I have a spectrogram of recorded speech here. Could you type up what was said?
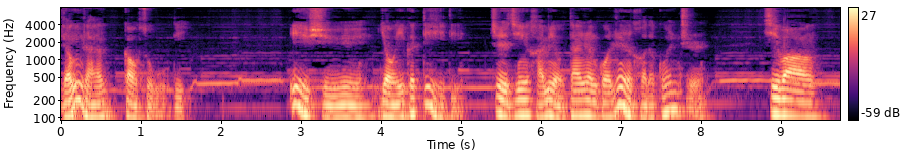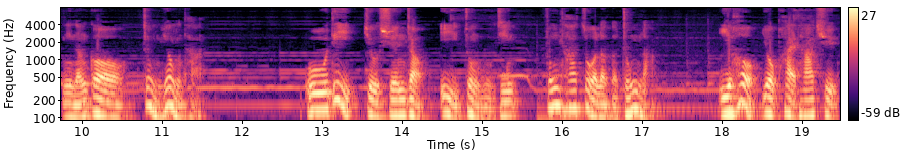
仍然告诉武帝。亦许有一个弟弟，至今还没有担任过任何的官职，希望你能够重用他。武帝就宣召义仲入京，封他做了个中郎，以后又派他去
